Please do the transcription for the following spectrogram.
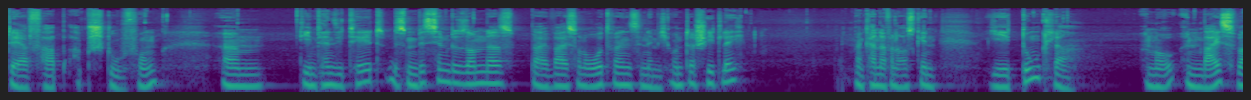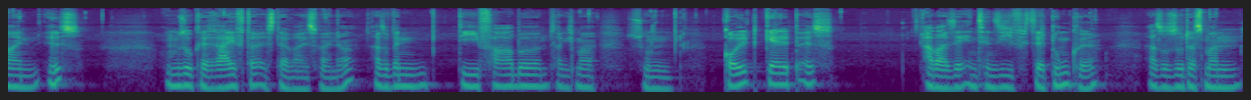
der Farbabstufung. Ähm, die Intensität ist ein bisschen besonders. Bei Weiß- und Rotwein sind nämlich unterschiedlich. man kann davon ausgehen, je dunkler ein Weißwein ist, umso gereifter ist der Weißwein. Ja? Also wenn die Farbe, sage ich mal, so ein Goldgelb ist, aber sehr intensiv, sehr dunkel, also so, dass man,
